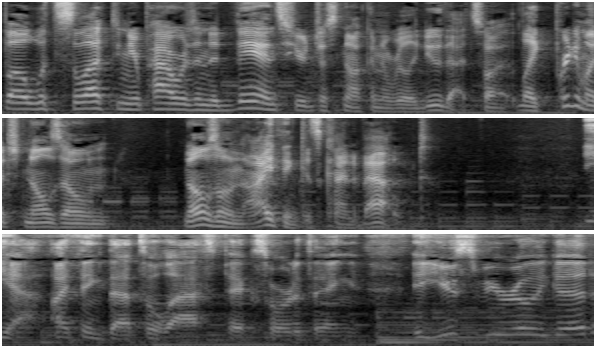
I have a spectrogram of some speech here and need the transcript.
But with selecting your powers in advance, you're just not going to really do that. So, like, pretty much null zone, null zone, I think is kind of out. Yeah, I think that's a last pick sort of thing. It used to be really good.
